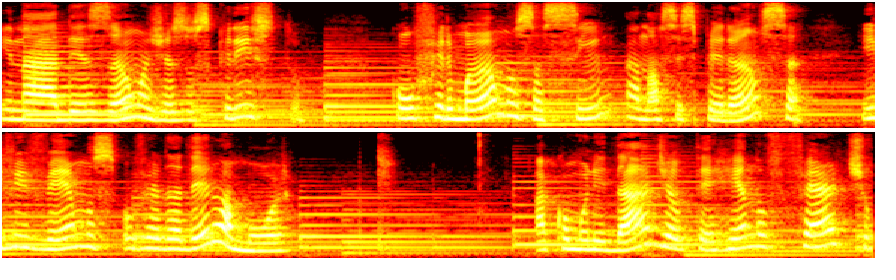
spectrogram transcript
e na adesão a Jesus Cristo. Confirmamos assim a nossa esperança e vivemos o verdadeiro amor. A comunidade é o terreno fértil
